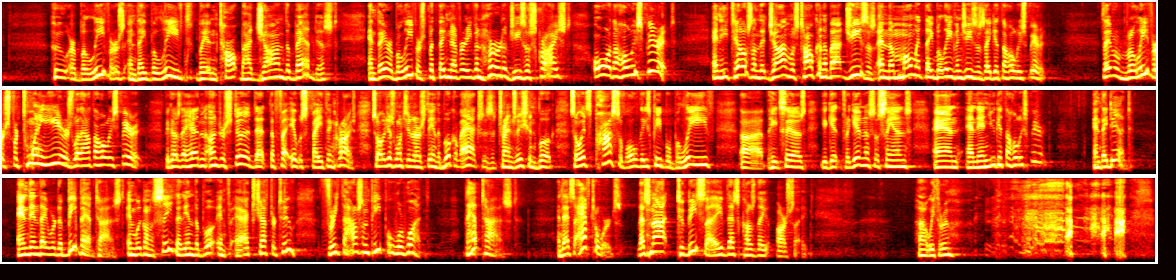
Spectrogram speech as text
who are believers and they believed, been taught by John the Baptist, and they are believers, but they've never even heard of Jesus Christ or the Holy Spirit. And he tells them that John was talking about Jesus, and the moment they believe in Jesus, they get the Holy Spirit. They were believers for 20 years without the Holy Spirit because they hadn't understood that the it was faith in Christ. So I just want you to understand the book of Acts is a transition book. So it's possible these people believe. Uh, he says you get forgiveness of sins and, and then you get the Holy Spirit. And they did. And then they were to be baptized. And we're going to see that in the book, in Acts chapter 2, 3,000 people were what? Baptized. And that's afterwards. That's not to be saved, that's because they are saved. Are we through?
